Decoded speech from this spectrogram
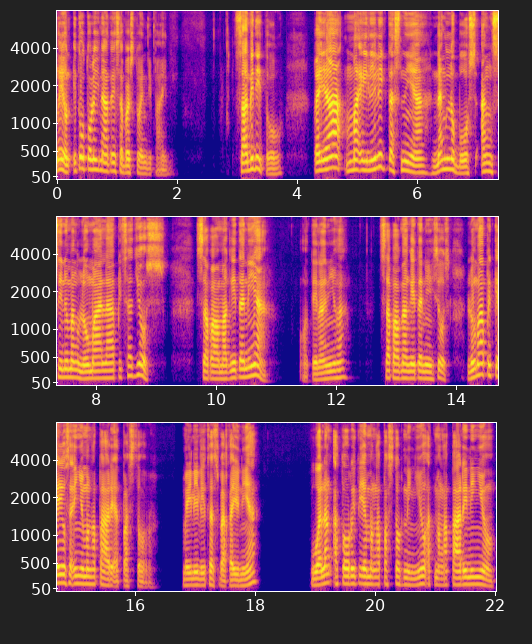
Ngayon, itutuloy natin sa verse 25. Sabi dito, kaya maililigtas niya ng lubos ang sinumang lumalapit sa Diyos sa pamagitan niya. O, tinan niyo ha? Sa pamagitan ni Jesus. Lumapit kayo sa inyong mga pare at pastor. May liligtas ba kayo niya? Walang authority ang mga pastor ninyo at mga pari ninyo.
